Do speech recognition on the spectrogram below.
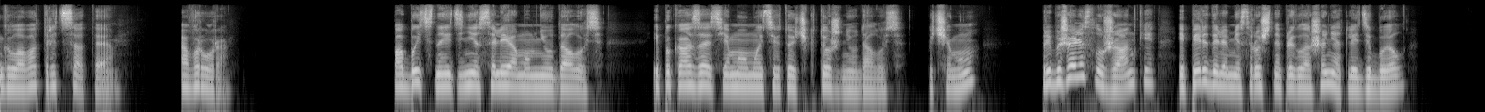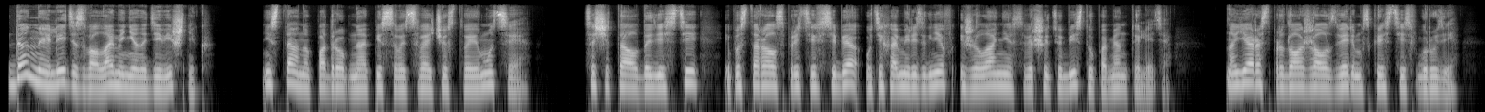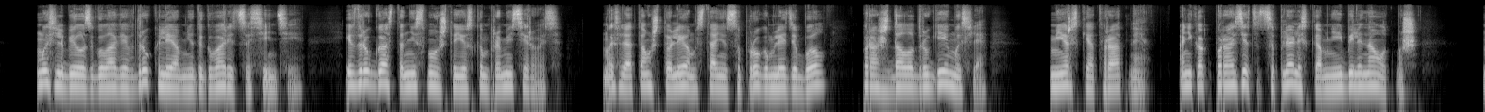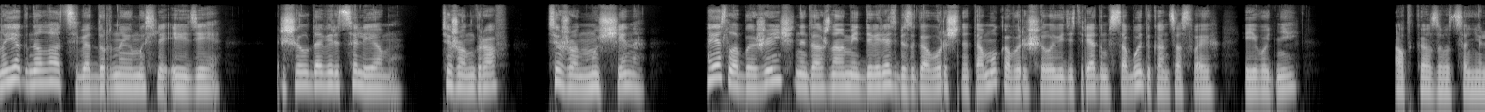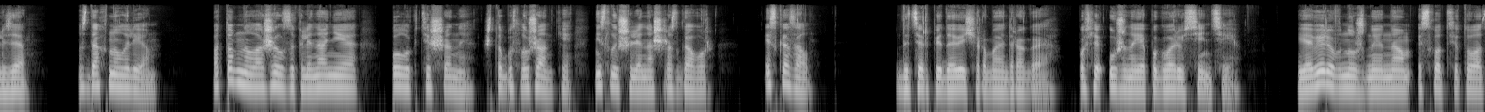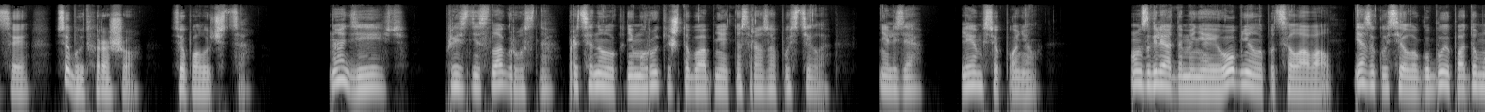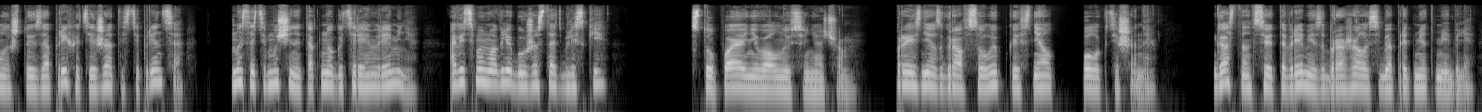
Глава 30. Аврора. Побыть наедине с Лиамом не удалось. И показать ему мой цветочек тоже не удалось. Почему? Прибежали служанки и передали мне срочное приглашение от леди Белл. Данная леди звала меня на девишник. Не стану подробно описывать свои чувства и эмоции. Сосчитала до десяти и постаралась прийти в себя, утихомирить гнев и желание совершить убийство упомянутой леди. Но ярость продолжала зверем скрестись в груди — Мысль билась в голове. Вдруг Лиам не договорится с Синтией. И вдруг Гастон не сможет ее скомпрометировать. Мысль о том, что Лиам станет супругом леди Белл, порождала другие мысли. Мерзкие, отвратные. Они как паразиты цеплялись ко мне и били наотмашь. Но я гнала от себя дурные мысли и идеи. Решила довериться Лиаму. Все же он граф, все же он мужчина. А я слабая женщина и должна уметь доверять безоговорочно тому, кого решила видеть рядом с собой до конца своих и его дней. «Отказываться нельзя», вздохнул Лем. Потом наложил заклинание полок тишины, чтобы служанки не слышали наш разговор, и сказал, «Да терпи до вечера, моя дорогая. После ужина я поговорю с Синтией. Я верю в нужный нам исход ситуации. Все будет хорошо. Все получится». «Надеюсь», — произнесла грустно. Протянула к нему руки, чтобы обнять, но сразу опустила. «Нельзя». Лем все понял. Он взглядом меня и обнял, и поцеловал. Я закусила губу и подумала, что из-за прихоти и жадности принца мы с этим мужчиной так много теряем времени, а ведь мы могли бы уже стать близки. «Ступай, не волнуйся ни о чем», — произнес граф с улыбкой и снял полок тишины. Гастон все это время изображала себя предмет мебели.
